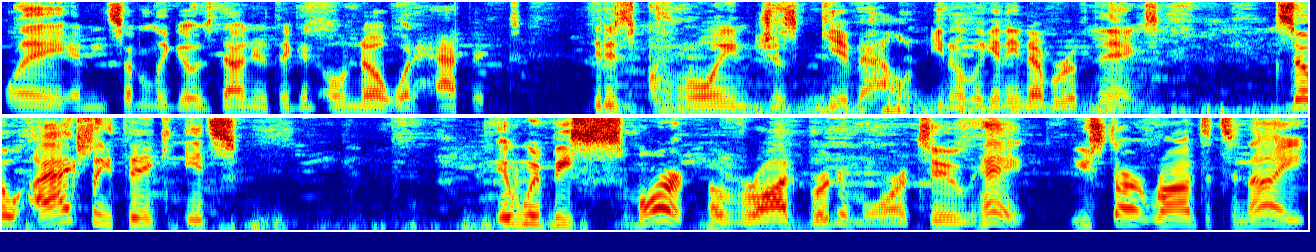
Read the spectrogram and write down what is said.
play, and he suddenly goes down. You're thinking, "Oh no, what happened? Did his groin just give out?" You know, like any number of things. So I actually think it's it would be smart of Rod Brind'Amour to, hey, you start Raanta tonight,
